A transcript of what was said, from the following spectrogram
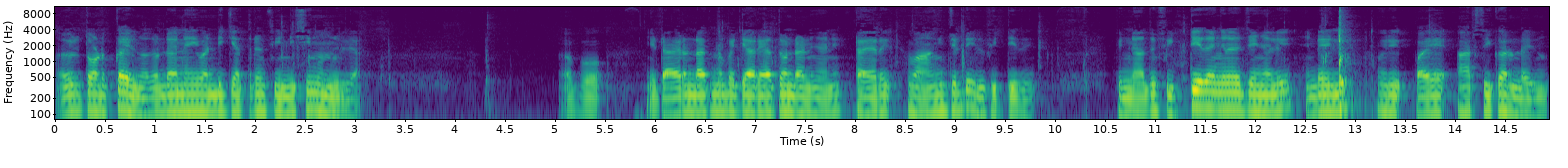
അതൊരു തുടക്കമായിരുന്നു. അതുകൊണ്ട് തന്നെ ഈ വണ്ടിക്ക് അത്രയും ഫിനിഷിംഗ് ഒന്നുമില്ല. അപ്പോൾ ഈ ടയർ ഉണ്ടാക്കുന്നതിനെ പറ്റി അറിയാത്തതുകൊണ്ടാണ് ഞാൻ ടയർ വാങ്ങിച്ചിട്ട് ഇത് ഫിറ്റ് ചെയ്ത്. പിന്നെ അത് ഫിറ്റ് ചെയ്ത് എങ്ങനെയാണെന്ന് വെച്ച് കഴിഞ്ഞാൽ എന്റെ കയ്യിൽ ഒരു പഴയ ആർ സി കാർ ഉണ്ടായിരുന്നു.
